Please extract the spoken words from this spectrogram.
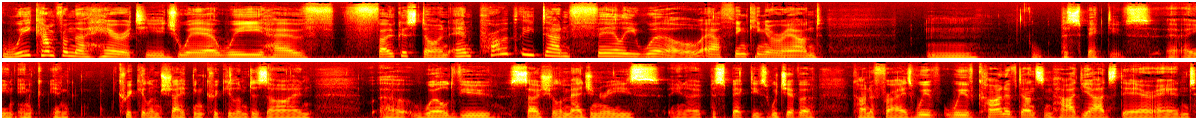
We come from the heritage where we have focused on and probably done fairly well our thinking around um, perspectives uh, in, in, in, curriculum shaping, curriculum design, uh, worldview, social imaginaries, you know, perspectives, whichever kind of phrase. We've we've kind of done some hard yards there and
